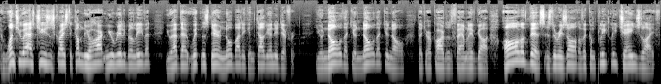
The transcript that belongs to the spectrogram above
And once you ask Jesus Christ to come to your heart and you really believe it, you have that witness there, and nobody can tell you any different. You know that you know that you know that you're a part of the family of God. All of this is the result of a completely changed life.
